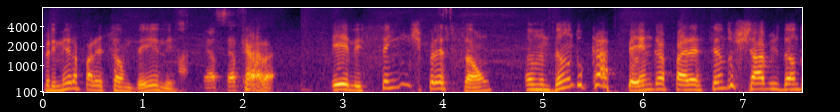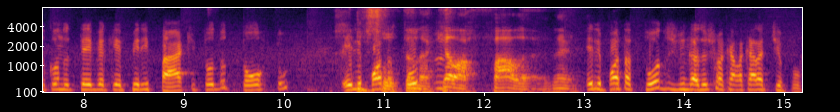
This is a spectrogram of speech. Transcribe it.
primeira aparição dele, Essa é a cara, ele sem expressão, andando capenga, parecendo Chaves dando quando teve aquele piripaque todo torto, ele bota Soltando todos, os- aquela fala, né? ele bota todos os Vingadores com aquela cara tipo,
